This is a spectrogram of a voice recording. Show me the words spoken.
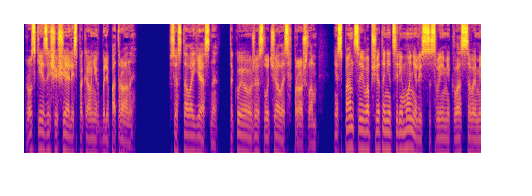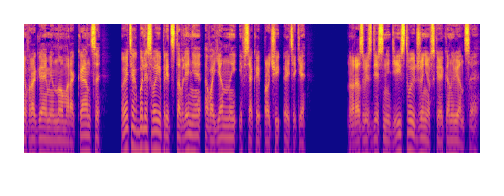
«Русские защищались, пока у них были патроны». Все стало ясно. Такое уже случалось в прошлом. Испанцы вообще-то не церемонились со своими классовыми врагами, но марокканцы — у этих были свои представления о военной и всякой прочей этике. «Но разве здесь не действует Женевская конвенция?»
